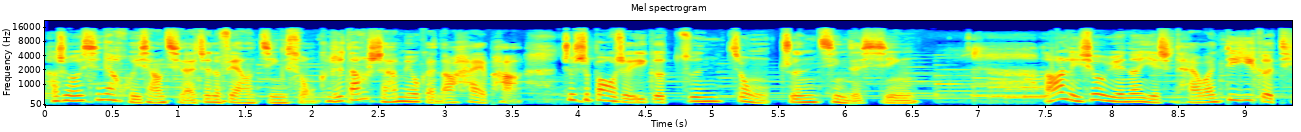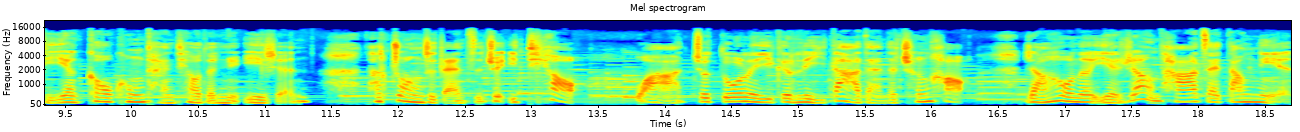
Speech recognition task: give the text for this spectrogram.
他说：“现在回想起来，真的非常惊悚。可是当时他没有感到害怕，就是抱着一个尊重、尊敬的心。然后李秀媛呢，也是台湾第一个体验高空弹跳的女艺人。她壮着胆子这一跳，哇，就多了一个李大胆的称号。然后呢，也让她在当年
